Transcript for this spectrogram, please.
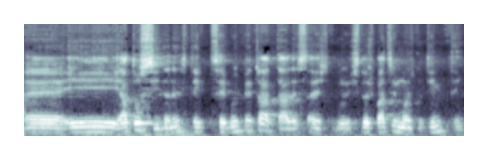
É, e a torcida, né? Tem que ser muito bem tratado, esses dois patrimônios que o time tem.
